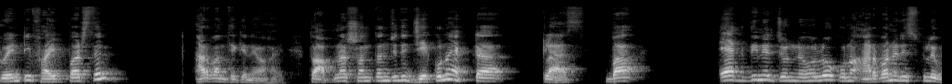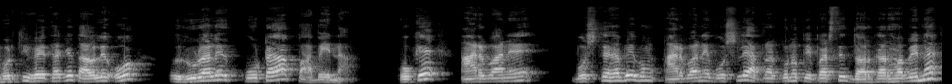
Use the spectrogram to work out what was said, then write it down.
টোয়েন্টি ফাইভ পার্সেন্ট আরবান থেকে নেওয়া হয়। তো আপনার সন্তান যদি যে কোনো একটা ক্লাস বা একদিনের জন্য হলেও কোনো আরবানের স্কুলে ভর্তি হয়ে থাকে, তাহলে ও রুরালের কোটা পাবে না। ওকে, আরবানে বসতে হবে এবং আরবানে বসলে আপনার কোনো পেপারসের দরকার হবে না।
